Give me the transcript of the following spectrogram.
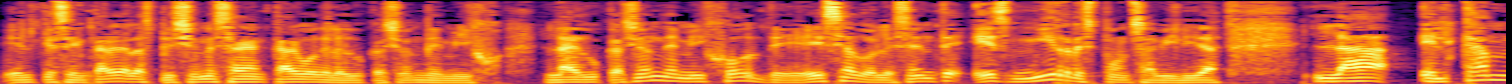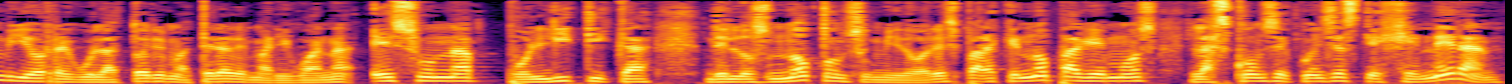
el que se encarga de las prisiones hagan cargo de la educación de mi hijo. La educación de mi hijo, de ese adolescente, es mi responsabilidad. La, el cambio regulatorio en materia de marihuana es una política de los no consumidores para que no paguemos las consecuencias que generan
